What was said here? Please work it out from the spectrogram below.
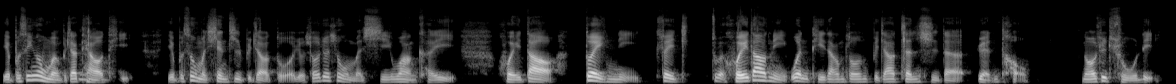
也不是因为我们比较挑剔。也不是我们限制比较多，有时候就是我们希望可以回到对你最对回到你问题当中比较真实的源头，然后去处理，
